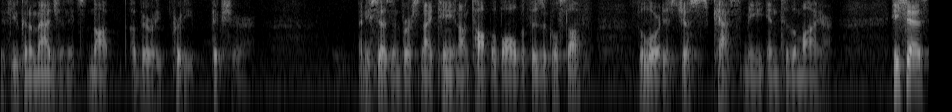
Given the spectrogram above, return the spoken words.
If you can imagine, it's not a very pretty picture. And he says in verse 19, on top of all the physical stuff, the Lord has just cast me into the mire. He says,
